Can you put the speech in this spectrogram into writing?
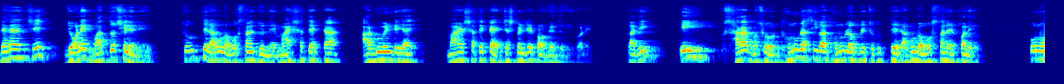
দেখা যাচ্ছে যে অনেক বাধ্য ছেলে মেয়ে চতুর্থে রাহুর অবস্থানের জন্য মায়ের সাথে একটা আর্গুমেন্টে যায়, মায়ের সাথে একটা অ্যাডজাস্টমেন্টের প্রবলেম তৈরি করে। কাজেই এই সারা বছর ধনু রাশি বা ধনু লগ্নে চতুর্থে রাহুর অবস্থানের ফলে কোনো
